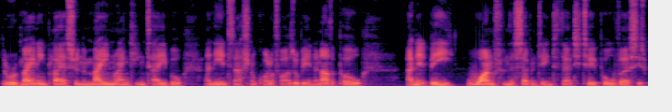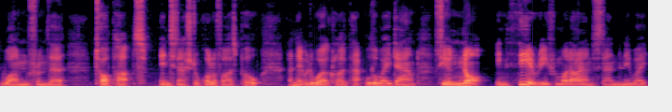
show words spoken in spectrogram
the remaining players from the main ranking table and the international qualifiers will be in another pool, and it'd be one from the 17 to 32 pool versus one from the top ups international qualifiers pool, and it would work like that all the way down. So you're not, in theory, from what I understand anyway,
